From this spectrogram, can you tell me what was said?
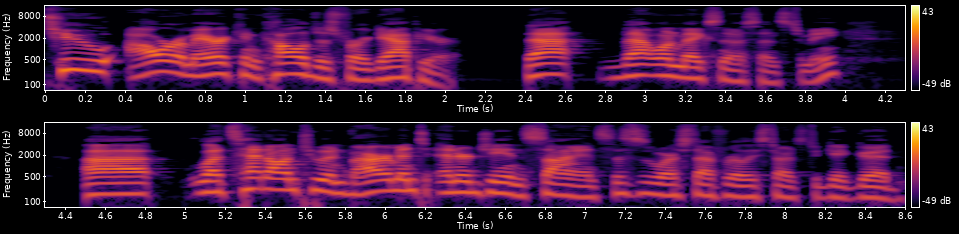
to our American colleges for a gap year? That, that one makes no sense to me. Uh, let's head on to environment, energy, and science. This is where stuff really starts to get good.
